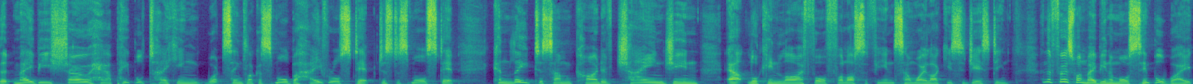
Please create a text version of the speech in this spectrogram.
that maybe show how people taking what seems like a small behavioural step, just a small step, can lead to some kind of change in outlook in life or philosophy in some way, like you're suggesting. And the first one, maybe in a more simple way,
